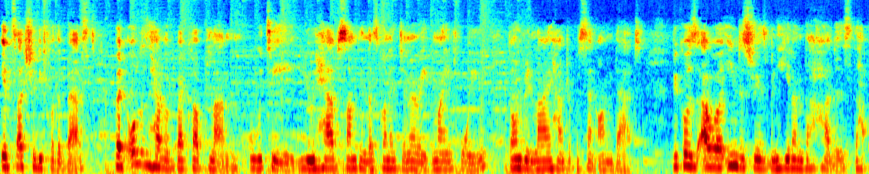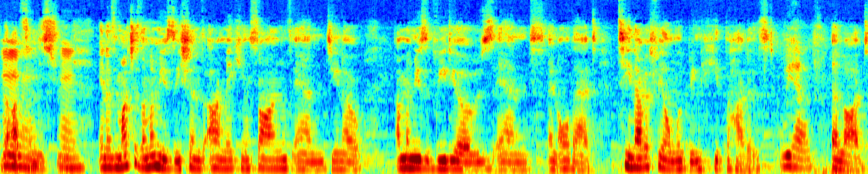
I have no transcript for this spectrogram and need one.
it's actually for the best. But always have a backup plan. Uti, you have something that's gonna generate money for you. Don't rely 100% on that. Because our industry has been hit on the hardest, the, the arts mm, industry. Mm. And as much as i'm a musician i'm making songs and, you know, i'm a music videos and and all that, Tina film we've been hit the hardest We have. a lot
